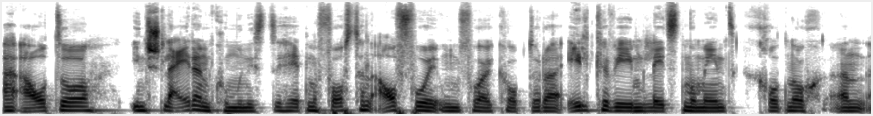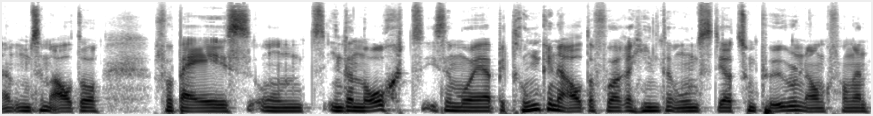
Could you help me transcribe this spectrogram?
ein Auto ins Schleidern kommen ist. Da hätte man fast einen Auffahrunfall gehabt oder ein LKW im letzten Moment gerade noch an, an, unserem Auto vorbei ist. Und in der Nacht ist einmal ein betrunkener Autofahrer hinter uns, der hat zum Pöbeln angefangen.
